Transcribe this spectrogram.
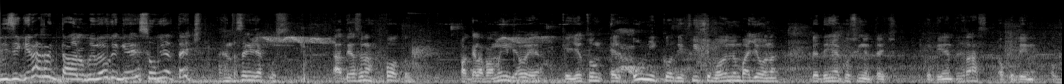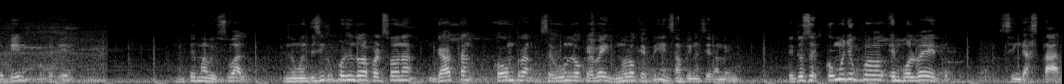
ni siquiera ha rentado, lo primero que quiere es subir al techo, a sentarse en el jacuzzi. A ti hace unas fotos para que la familia vea que yo soy el único edificio moderno en Bayona que tiene jacuzzi en el techo, que tiene terraza, o que tiene, o que tiene, o que tiene. Es un tema visual. El 95% de las personas gastan, compran según lo que ven, no lo que piensan financieramente. Entonces, ¿cómo yo puedo envolver esto sin gastar?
